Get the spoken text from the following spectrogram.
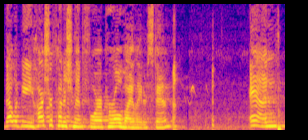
That would be harsher punishment for parole violators, Stan. and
